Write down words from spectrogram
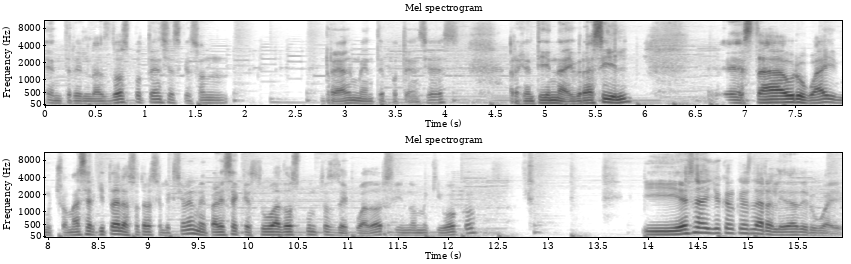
entre las dos potencias que son realmente potencias, Argentina y Brasil. Está Uruguay mucho más cerquita de las otras selecciones. Me parece que estuvo a dos puntos de Ecuador, si no me equivoco. Y esa yo creo que es la realidad de Uruguay,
